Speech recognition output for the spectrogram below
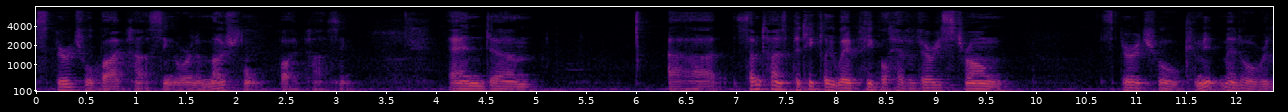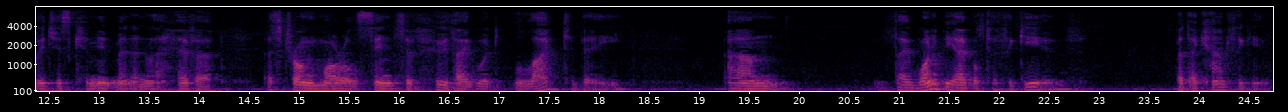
spiritual bypassing or an emotional bypassing. And um, uh, sometimes, particularly where people have a very strong spiritual commitment or religious commitment and they have a, a strong moral sense of who they would like to be, um, they want to be able to forgive, but they can't forgive.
